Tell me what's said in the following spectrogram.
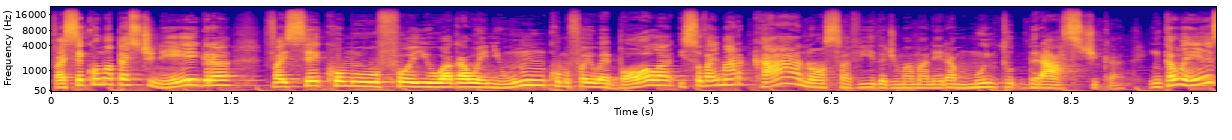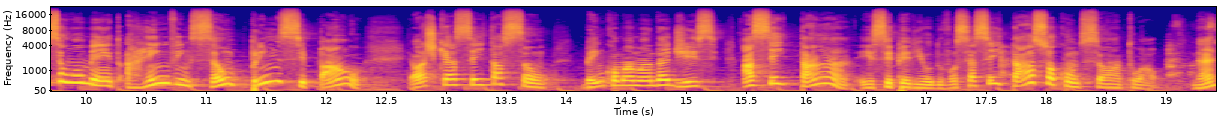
Vai ser como a peste negra, vai ser como foi o H1N1, como foi o ebola. Isso vai marcar a nossa vida de uma maneira muito drástica. Então, esse é o momento. A reinvenção principal, eu acho que é a aceitação bem como a Amanda disse, aceitar esse período, você aceitar a sua condição atual, né?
